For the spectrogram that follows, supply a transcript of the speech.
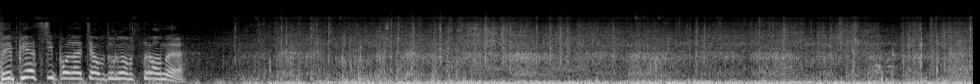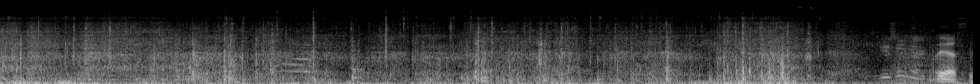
Ty pies ci poleciał w drugą stronę. Jest.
